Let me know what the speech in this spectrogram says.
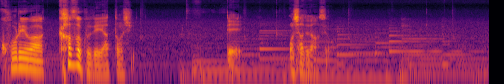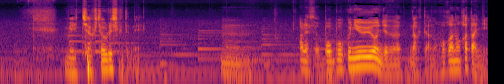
これは家族でやってほしいっておっしゃってたんですよ。めちゃくちゃ嬉しくてね。うん。あれですよ。僕に言うようにじゃなくてあの他の方に、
